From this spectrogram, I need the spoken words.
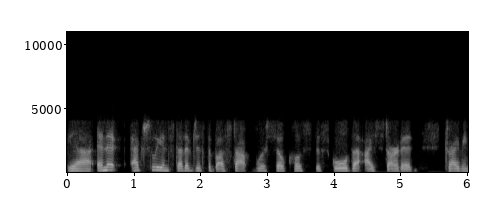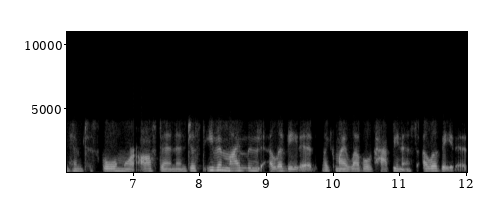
yeah, and it actually instead of just the bus stop, we're so close to the school that I started driving him to school more often and just even my mood elevated, like my level of happiness elevated.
